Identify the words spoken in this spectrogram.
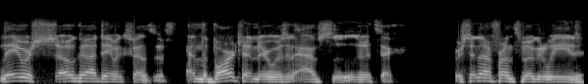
They were so goddamn expensive, and the bartender was an absolute lunatic. We're sitting out front smoking weed.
